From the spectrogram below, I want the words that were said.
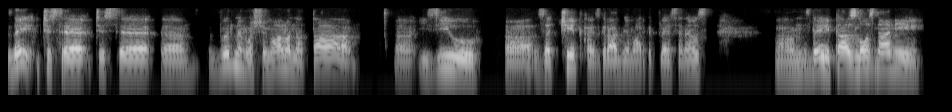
Zdaj, če se, če se uh, vrnemo še malo na ta uh, izziv uh, začetka izgradnje marketplace. Um, zdaj ta zelo znani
